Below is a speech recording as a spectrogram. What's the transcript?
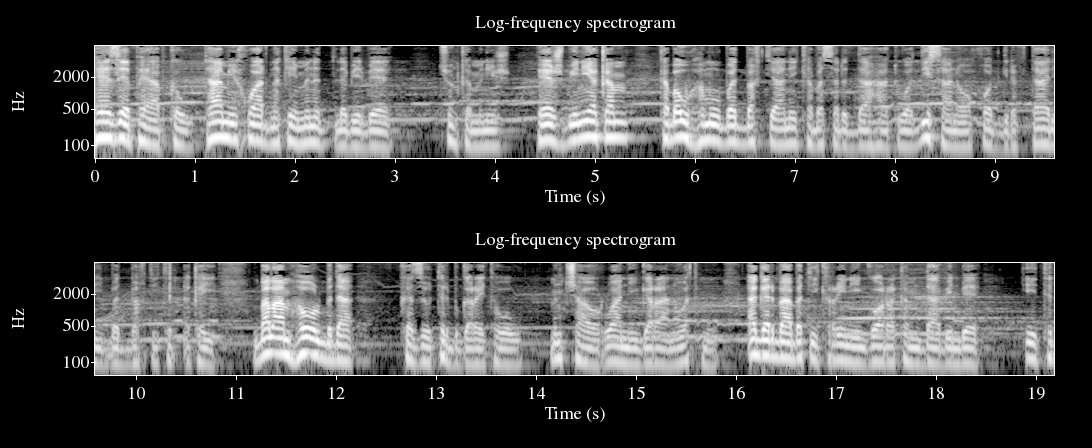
هێزێ پیا بکە و تامی خواردنەکەی منت لەبیر بێ چونکە منیش پێشببینیەکەم کە بەو هەموو بەدبختیانەی کە بەسرت داهاتووە دیسانەوە خۆت گرفتاری بەدبختی تر ئەەکەی بەڵام هەوڵ بدە کە زووتر بگەڕیتەوە و من چاوەڕوانی گەڕانەوەتم و ئەگەر بابەتی کڕینی گۆڕەکەم دابین بێ ئیتر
